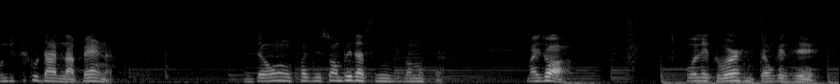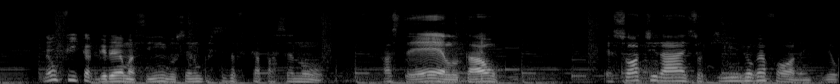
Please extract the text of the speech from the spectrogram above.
Com dificuldade na perna. Então fazer só um pedacinho aqui pra mostrar. Mas ó, coletor, então quer dizer, não fica grama assim, você não precisa ficar passando rastelo tal. É só tirar isso aqui e jogar fora, entendeu?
